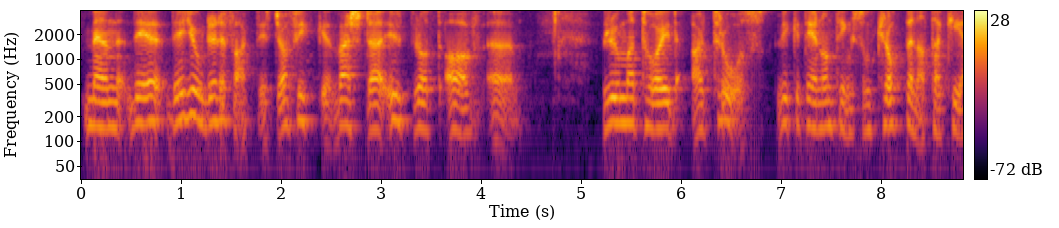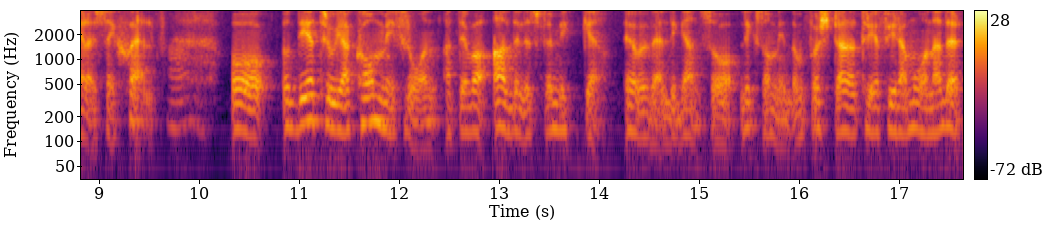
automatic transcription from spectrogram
Men det, det gjorde det faktiskt. Jag fick värsta utbrott av eh, reumatoid artros, vilket är någonting som kroppen attackerar sig själv. Och, och det tror jag kom ifrån att det var alldeles för mycket överväldigande. Så liksom i de första tre, fyra månader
